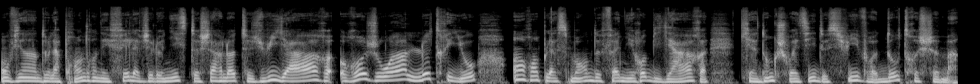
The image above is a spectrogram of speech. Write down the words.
On vient de l'apprendre, en effet, la violoniste Charlotte Juillard rejoint le trio en remplacement de Fanny Robillard, qui a donc choisi de suivre d'autres chemins.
